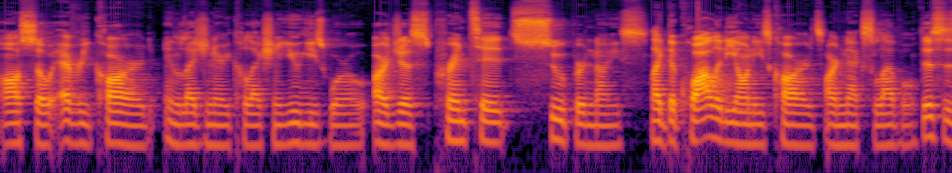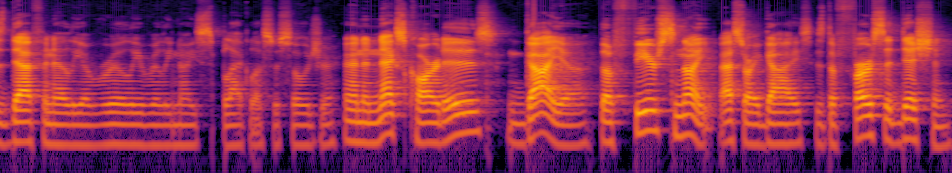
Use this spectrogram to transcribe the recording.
also every card in Legendary Collection Yugi's World are just printed super nice. Like the quality on these cards are next level. This is definitely a really, really nice Black Luster Soldier. And the next card is Gaia, the Fierce Knight. Ah, That's right, guys. Is the first edition.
